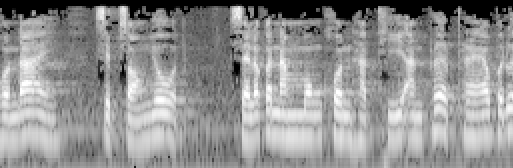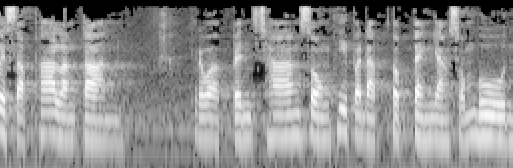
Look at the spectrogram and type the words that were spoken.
ฑลได้สิบสองโยชน์เสร็จแล้วก็นำมงคลหัตถีอันเพลิดเพล้วไปด้วยสัพผ้าลังการ เรียกว่าเป็นช้างทรงที่ประดับตกแต่งอย่างสมบูรณ์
